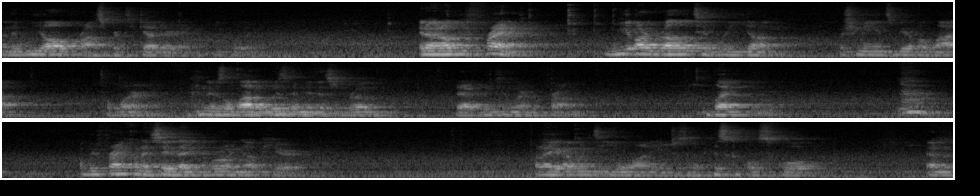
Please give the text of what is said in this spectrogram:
and that we all prosper together in equally. And I'll be frank, we are relatively young, which means we have a lot to learn. And there's a lot of wisdom in this room that we can learn from. But I'll be frank when I say that growing up here, and I, I went to Iolani, which is an Episcopal school. And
